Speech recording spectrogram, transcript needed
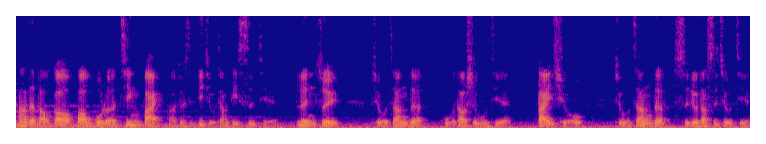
他的祷告包括了敬拜啊，就是第九章第四节认罪。九章的五到十五节代求，九章的十六到十九节，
